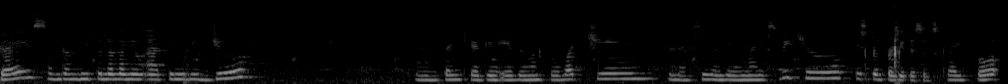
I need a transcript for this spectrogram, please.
Guys, hanggang dito na lang yung ating video. And thank you again everyone for watching. And I'll see you again in my next video. Please don't forget to subscribe po.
